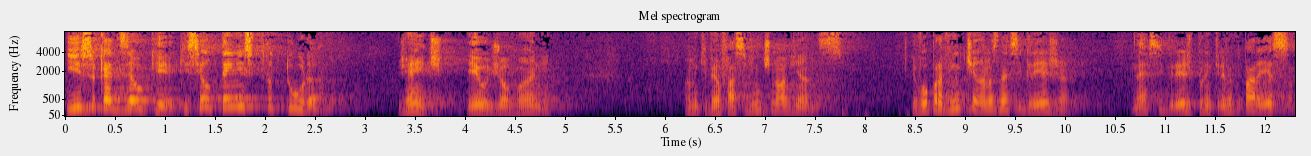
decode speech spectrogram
Isso quer dizer o quê? Que se eu tenho estrutura, gente, eu, Giovanni, ano que vem eu faço 29 anos. Eu vou para 20 anos nessa igreja. Nessa igreja, por incrível que pareça.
